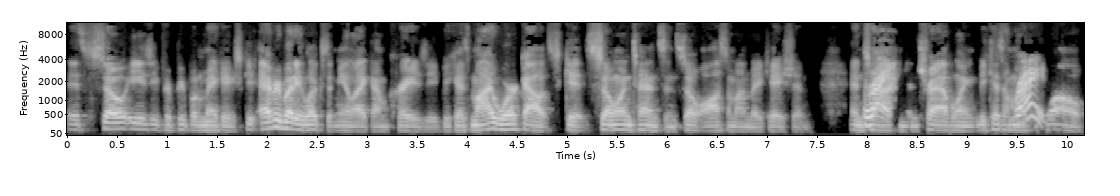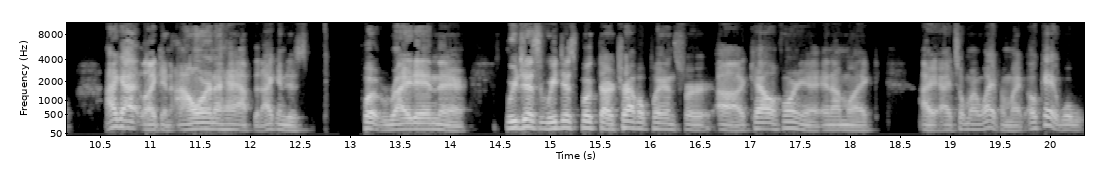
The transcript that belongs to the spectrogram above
it's so easy for people to make excuse. Everybody looks at me like I'm crazy because my workouts get so intense and so awesome on vacation and time right. and traveling because I'm right. like, whoa, I got like an hour and a half that I can just put right in there. We just we just booked our travel plans for uh, California, and I'm like, I, I told my wife, I'm like, okay, well,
